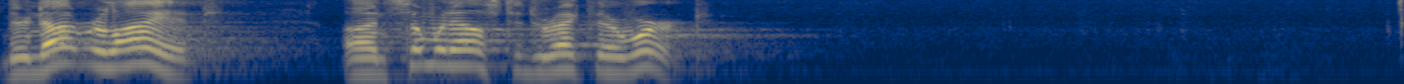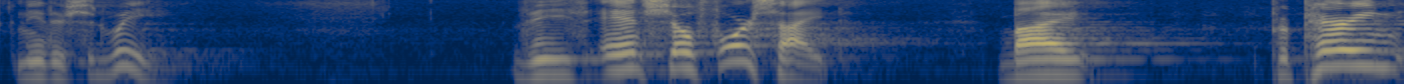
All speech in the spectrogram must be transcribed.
They're not reliant on someone else to direct their work. Neither should we. These ants show foresight by preparing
